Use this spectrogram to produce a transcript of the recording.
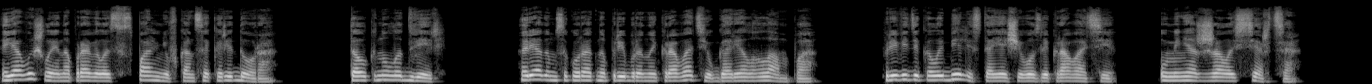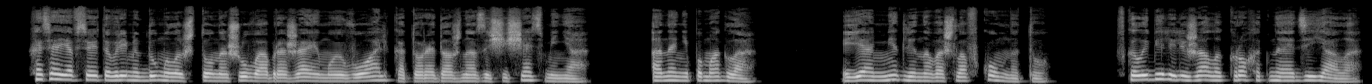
Я вышла и направилась в спальню в конце коридора. Толкнула дверь. Рядом с аккуратно прибранной кроватью горела лампа. При виде колыбели, стоящей возле кровати, у меня сжалось сердце. Хотя я все это время думала, что ношу воображаемую вуаль, которая должна защищать меня, она не помогла. Я медленно вошла в комнату. В колыбели лежало крохотное одеяло.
